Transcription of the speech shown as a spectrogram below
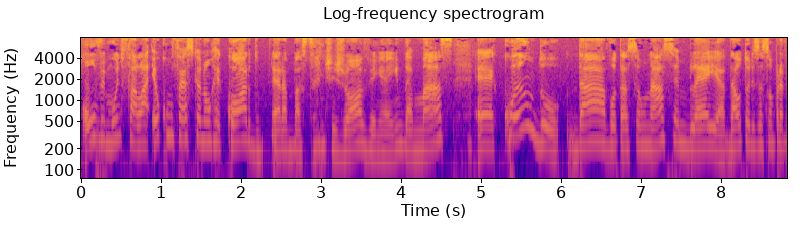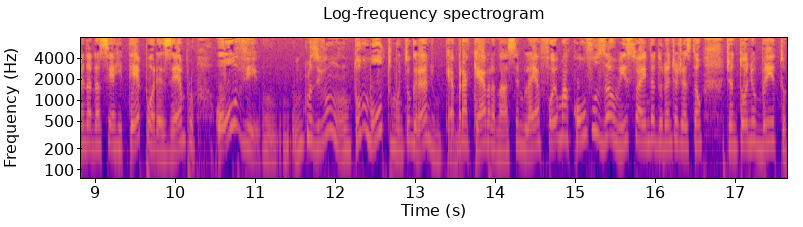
ouve muito falar, eu confesso que eu não recordo, era bastante jovem ainda, mas é, quando da votação na Assembleia da autorização para venda da CRT, por exemplo, houve um, inclusive um, um, tumulto muito grande, um quebra-quebra na Assembleia, foi uma confusão, isso ainda durante a gestão de Antônio Brito.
